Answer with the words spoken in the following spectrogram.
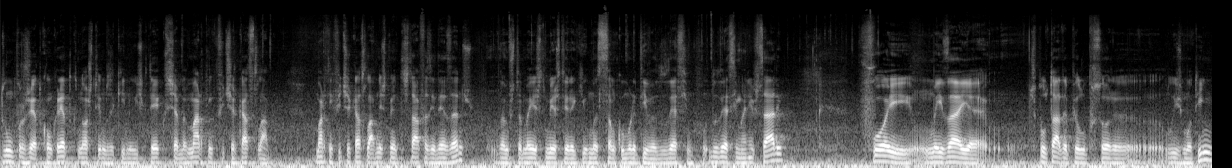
de um projeto concreto que nós temos aqui no ISCTE que se chama Marketing Futurecast Lab. O Marketing Futurecast Lab neste momento está a fazer 10 anos. Vamos também este mês ter aqui uma sessão comemorativa do décimo, do décimo aniversário. Foi uma ideia disputada pelo professor eh, Luís Moutinho,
